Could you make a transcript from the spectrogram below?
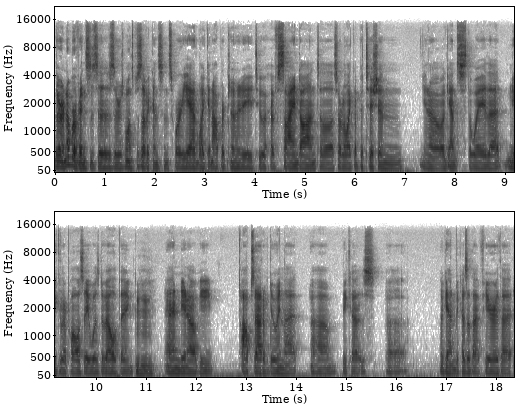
there are a number of instances. There's one specific instance where he had like an opportunity to have signed on to sort of like a petition, you know, against the way that nuclear policy was developing, and you know he opts out of doing that um, because, uh, again, because of that fear that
